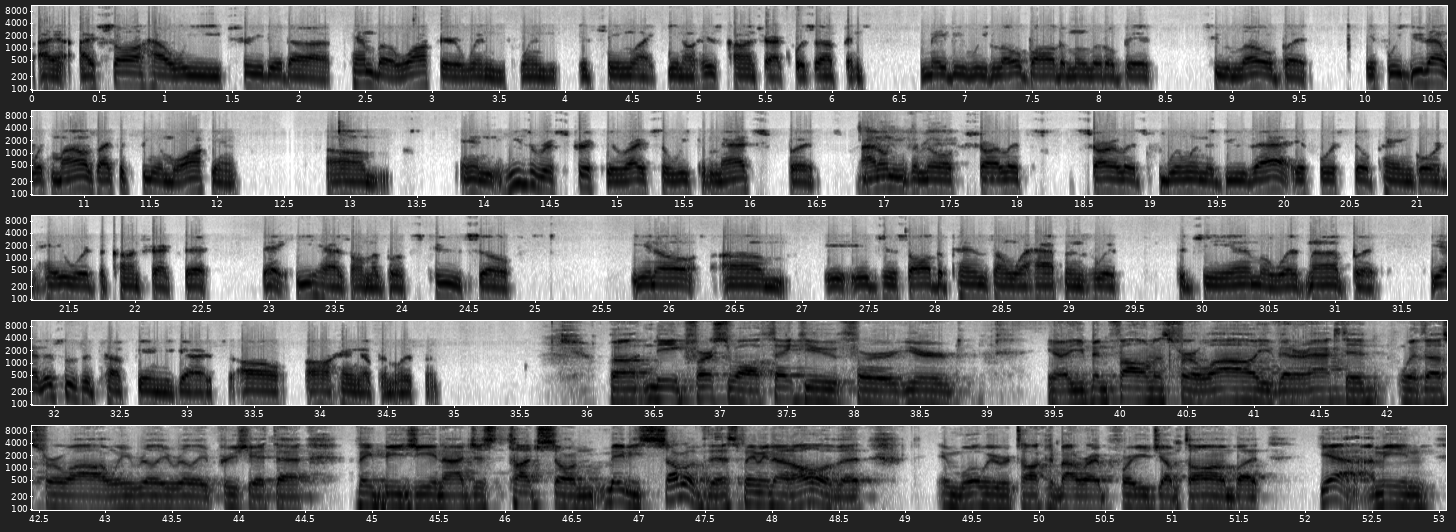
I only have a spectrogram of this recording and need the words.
I, I saw how we treated uh, Kemba Walker when when it seemed like you know his contract was up and maybe we lowballed him a little bit too low. But if we do that with Miles, I could see him walking. Um, and he's a restricted, right? So we can match, but I don't even know if Charlotte's Charlotte's willing to do that if we're still paying Gordon Hayward the contract that that he has on the books too. So, you know, um, it, it just all depends on what happens with the GM or whatnot. But yeah, this was a tough game, you guys. I'll I'll hang up and listen. Well, Neek, first of all, thank you for your you know, you've been following us for a while. You've interacted with us for a while, and we really, really appreciate that. I think BG and I just touched on maybe some of this, maybe not all of it, in what we were talking about right before you jumped on. But yeah, I mean,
